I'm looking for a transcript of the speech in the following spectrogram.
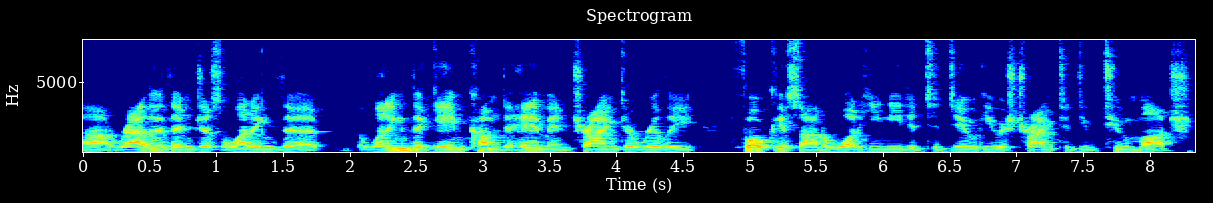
uh, rather than just letting the letting the game come to him and trying to really focus on what he needed to do. He was trying to do too much,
